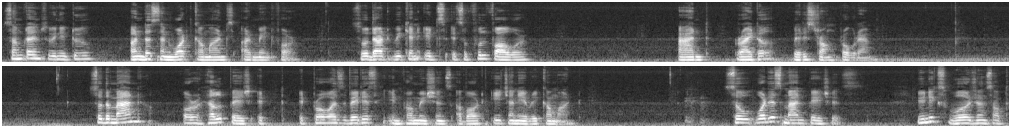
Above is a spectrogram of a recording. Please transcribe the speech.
sometimes we need to understand what commands are meant for so that we can it's it's a full power and write a very strong program. So the man or help page it it provides various informations about each and every command. So what is man pages? Unix versions of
